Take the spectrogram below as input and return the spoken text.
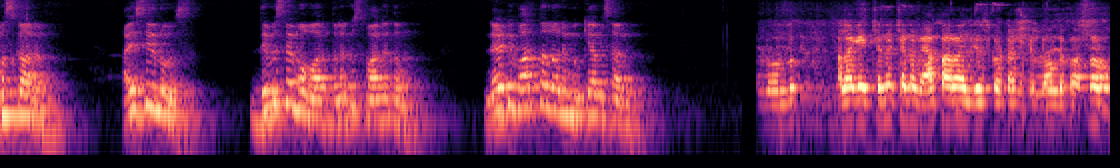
నమస్కారం. ఐసీ న్యూస్. దివిసేమ వార్తలకు స్వాగతం. నేటి వార్తల్లోని ముఖ్యాంశాలు. లోన్లు అలాగే చిన్న చిన్న వ్యాపారాలు చేసుకోవడానికి లోన్ల కోసం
